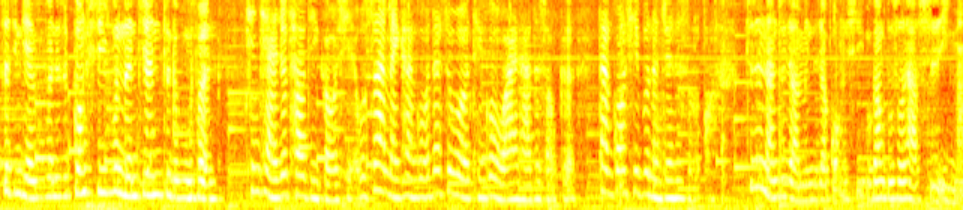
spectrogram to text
最经典的部分就是光熙不能捐这个部分，听起来就超级狗血。我虽然没看过，但是我有听过《我爱他》这首歌。但光熙不能捐是什么？就是男主角的名字叫光熙，我刚刚不是说他有失忆吗？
